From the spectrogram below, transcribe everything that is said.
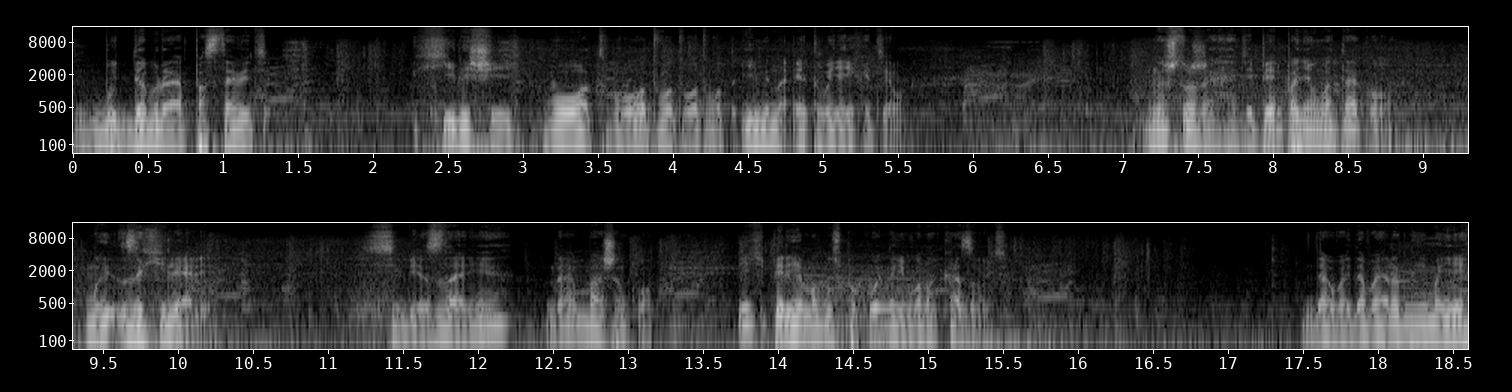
будь добра поставить хилящий. Вот, вот, вот, вот, вот. Именно этого я и хотел. Ну что же, теперь пойдем в атаку. Мы захиляли Себе здание, да, башенку. И теперь я могу спокойно его наказывать Давай, давай, родные мои.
